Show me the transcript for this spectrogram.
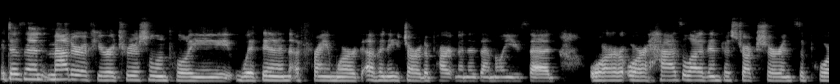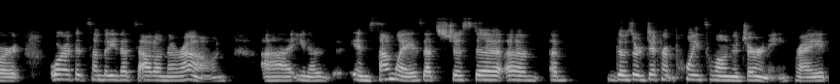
It doesn't matter if you're a traditional employee within a framework of an HR department, as Emily you said, or or has a lot of infrastructure and support, or if it's somebody that's out on their own. Uh, you know, in some ways, that's just a, a, a those are different points along a journey, right?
